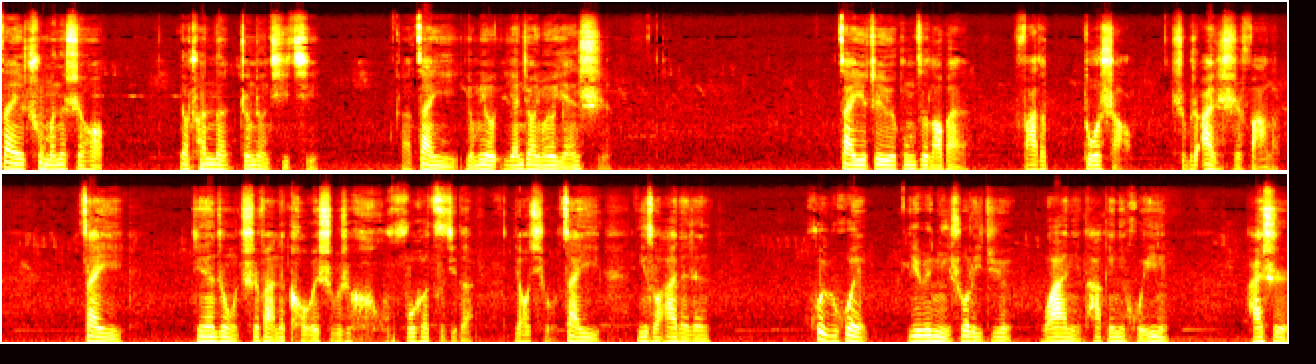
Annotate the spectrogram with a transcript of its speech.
在意出门的时候要穿的整整齐齐，啊，在意有没有眼角有没有眼屎，在意这月工资老板发的。多少？是不是按时发了？在意今天中午吃饭那口味是不是符合自己的要求？在意你所爱的人会不会因为你说了一句“我爱你”，他给你回应，还是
